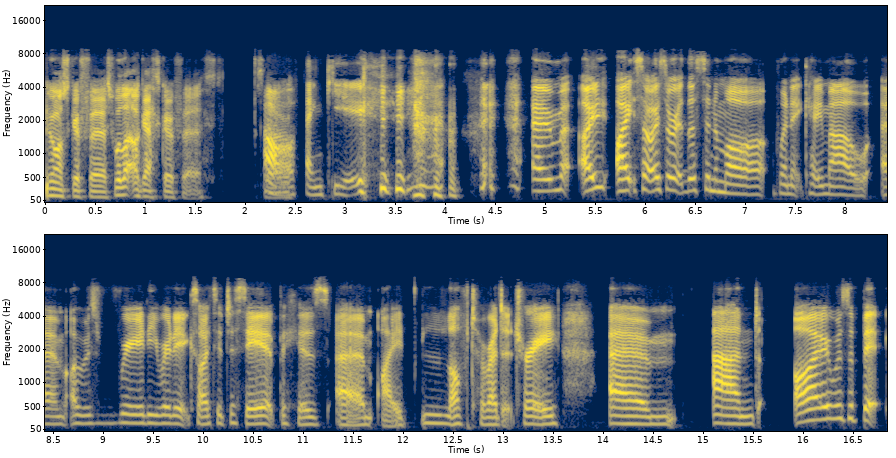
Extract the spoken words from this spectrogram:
who wants to go first? We'll let our guest go first. So, Oh, thank you. um, I, I, so I saw it at the cinema when it came out. Um, I was really, really excited to see it because um, I loved Hereditary, um, and I was a bit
